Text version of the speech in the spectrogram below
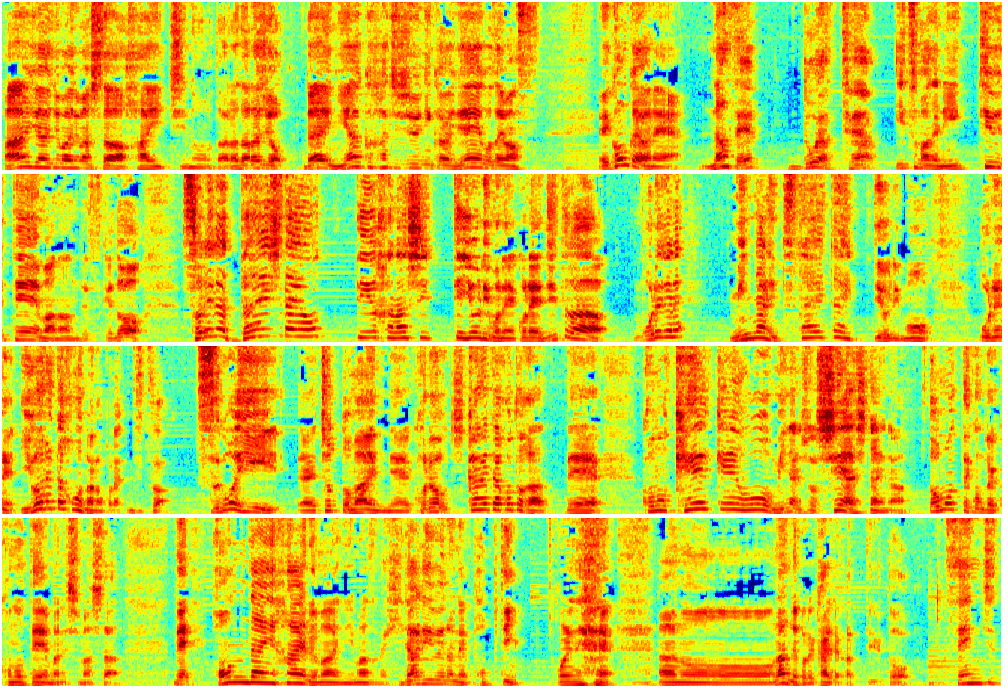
はい、じゃあ始まりました。ハイチのダラダラジオ第282回でございます。え今回はね、なぜどうやっていつまでにっていうテーマなんですけど、それが大事だよっていう話ってよりもね、これ実は、俺がね、みんなに伝えたいってよりも、俺ね、言われた方なの、これ、実は。すごい、えーちょっと前にね、これを聞かれたことがあって、この経験をみんなにちょっとシェアしたいな、と思って今回このテーマにしました。で、本題に入る前に、まずね、左上のね、ポップティン。これね、あのーなんでこれ書いたかっていうと、先日、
